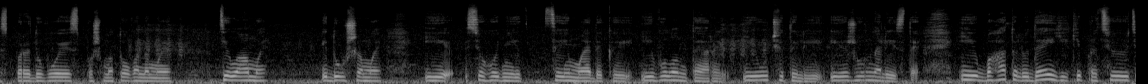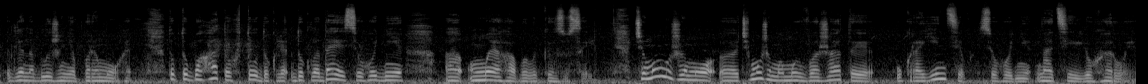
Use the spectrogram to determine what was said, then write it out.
з передової з пошматованими тілами і душами. І сьогодні це і медики, і волонтери, і учителі, і журналісти, і багато людей, які працюють для наближення перемоги. Тобто багато хто докладає сьогодні е, мега великих зусиль. Чи можемо, е, чи можемо ми вважати українців сьогодні нацією героїв?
